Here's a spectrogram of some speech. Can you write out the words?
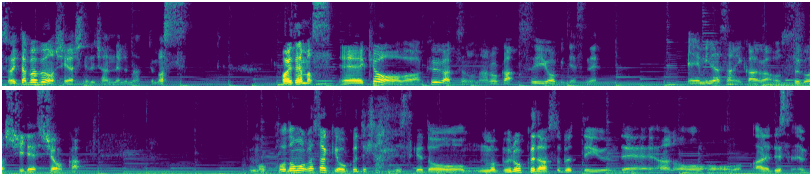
そういった部分をシェアしているチャンネルになってます。おはようございます。えー、今日は9月の7日水曜日ですね。えー、皆さんいかがお過ごしでしょうかもう子供がさっき送ってきたんですけど、まあ、ブロックで遊ぶっていうんで、あのー、あれですね、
